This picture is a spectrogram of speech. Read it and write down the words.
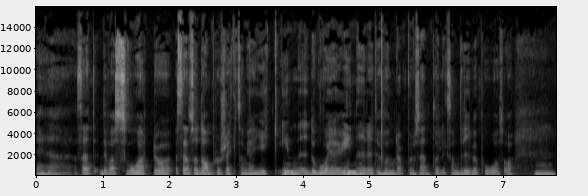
Eh, så att det var svårt. Och, sen så de projekt som jag gick in i, då går jag ju in i det till 100 procent och liksom driver på och så. Mm.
